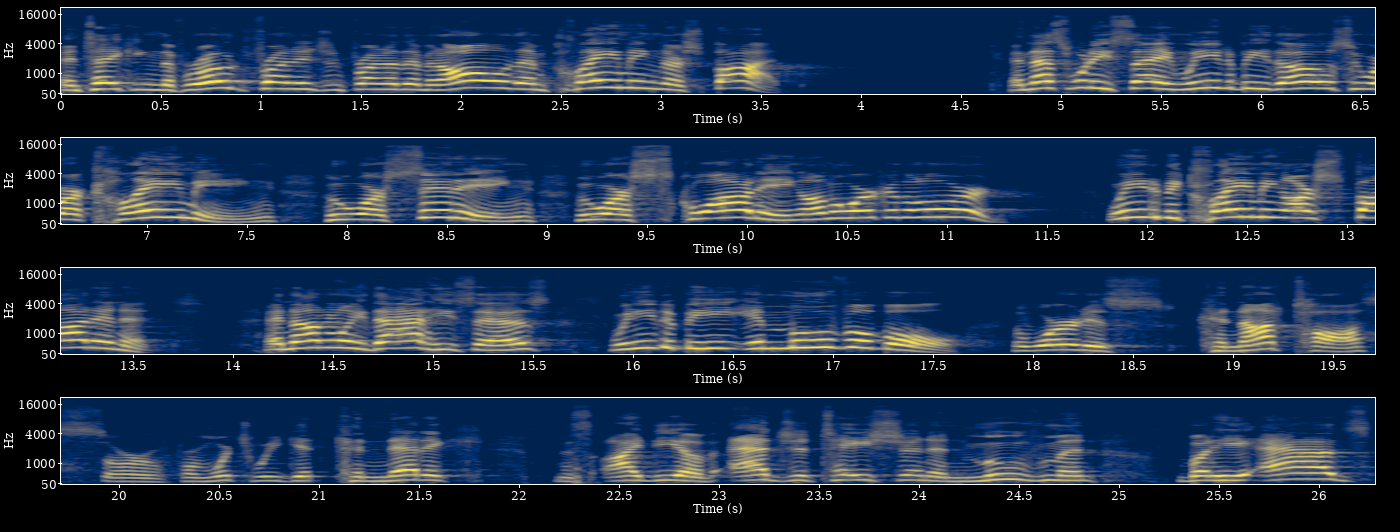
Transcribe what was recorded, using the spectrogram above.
and taking the road frontage in front of them, and all of them claiming their spot. And that's what he's saying. We need to be those who are claiming, who are sitting, who are squatting on the work of the Lord. We need to be claiming our spot in it. And not only that, he says, we need to be immovable. The word is kinatos, or from which we get kinetic, this idea of agitation and movement, but he adds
